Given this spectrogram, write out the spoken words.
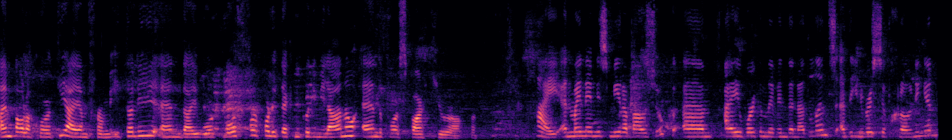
I'm Paola Corti, I am from Italy and I work both for Politecnico di Milano and for SPARC Europe. Hi, and my name is Mira Buist-Zhuk. Um, I work and live in the Netherlands at the University of Groningen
